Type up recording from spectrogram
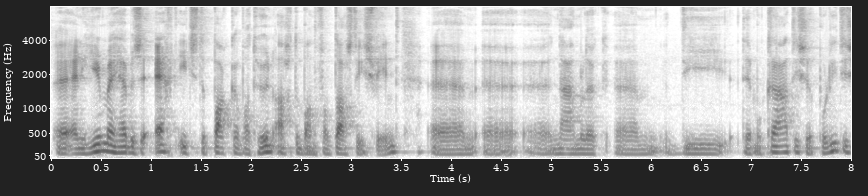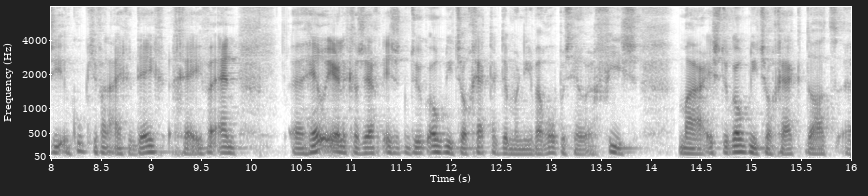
en hiermee hebben ze echt iets te pakken wat hun achterban fantastisch vindt. Um, namelijk um, die democratische politici een koekje van eigen deeg geven. En uh, heel eerlijk gezegd is het natuurlijk ook niet zo gek. Kijk, de manier waarop is heel erg vies. Maar is het natuurlijk ook niet zo gek dat uh,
